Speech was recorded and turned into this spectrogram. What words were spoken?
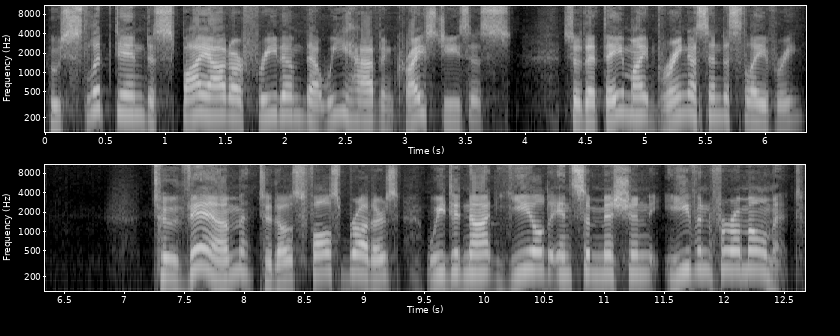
who slipped in to spy out our freedom that we have in Christ Jesus, so that they might bring us into slavery, to them, to those false brothers, we did not yield in submission even for a moment,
